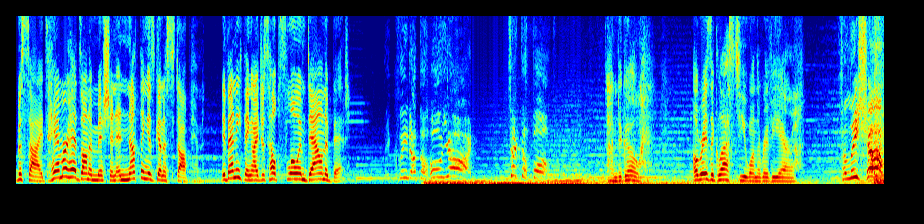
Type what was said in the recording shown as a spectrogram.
Besides, Hammerhead's on a mission and nothing is gonna stop him. If anything, I just help slow him down a bit. They cleaned out the whole yard! Check the vault! Time to go. I'll raise a glass to you on the Riviera. Felicia!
